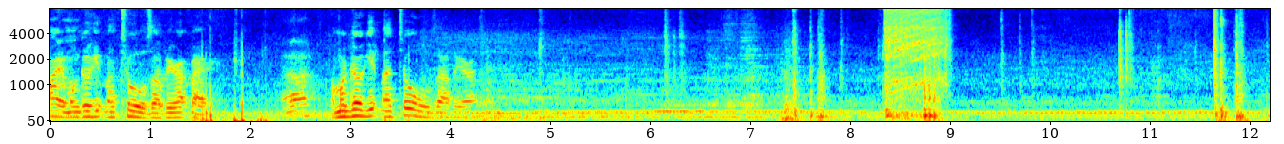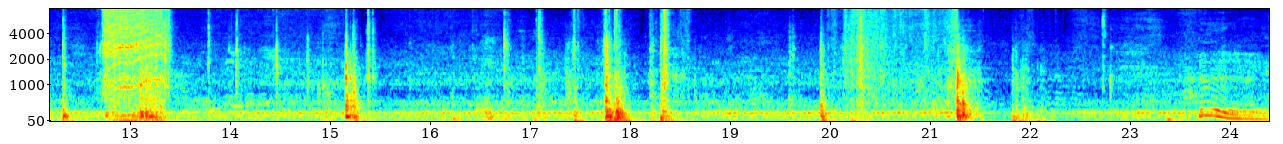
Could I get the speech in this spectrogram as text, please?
All right, I'm gonna go get my tools. I'll be right back. Uh, I'm gonna go get my tools. I'll be right back. Hmm.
